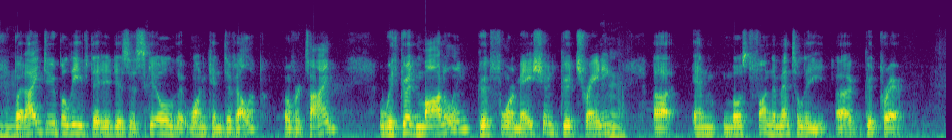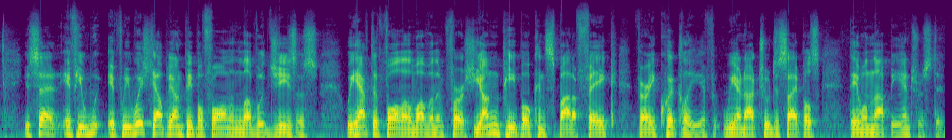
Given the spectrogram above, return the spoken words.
Mhm. But I do believe that it is a skill that one can develop over time with good modeling, good formation, good training, uh, and most fundamentally, uh, good prayer. You said if you if we wish to help young people fall in love with Jesus, we have to fall in love with him first. Young people can spot a fake very quickly. If we are not true disciples, they will not be interested.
